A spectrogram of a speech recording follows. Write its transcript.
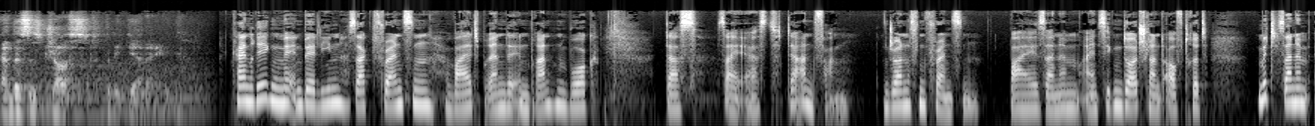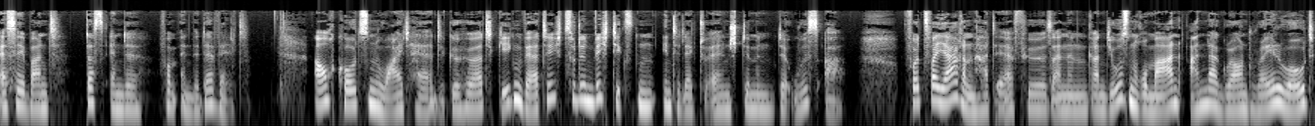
And this is just the beginning. Kein Regen mehr in Berlin, sagt Franson, Waldbrände in Brandenburg. Das sei erst der Anfang. Jonathan Franson bei seinem einzigen Deutschlandauftritt mit seinem Essayband Das Ende vom Ende der Welt. Auch Colson Whitehead gehört gegenwärtig zu den wichtigsten intellektuellen Stimmen der USA. Vor zwei Jahren hat er für seinen grandiosen Roman Underground Railroad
